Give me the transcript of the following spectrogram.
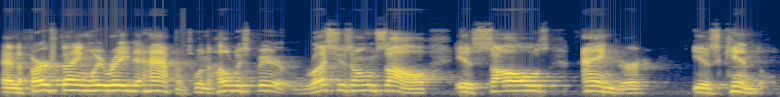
And the first thing we read that happens when the Holy Spirit rushes on Saul is Saul's anger is kindled.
